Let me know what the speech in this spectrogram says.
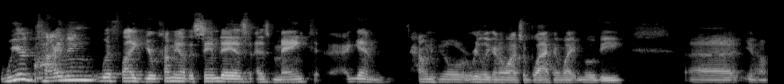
weird timing with like you're coming out the same day as as Mank. Again, how many people are really going to watch a black and white movie? Uh, you know,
